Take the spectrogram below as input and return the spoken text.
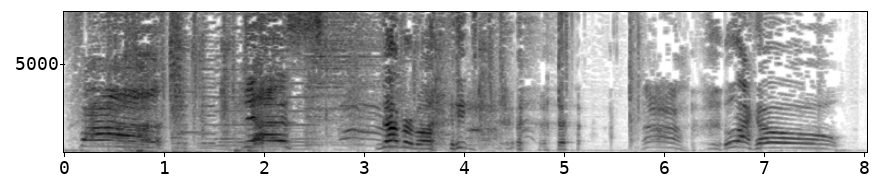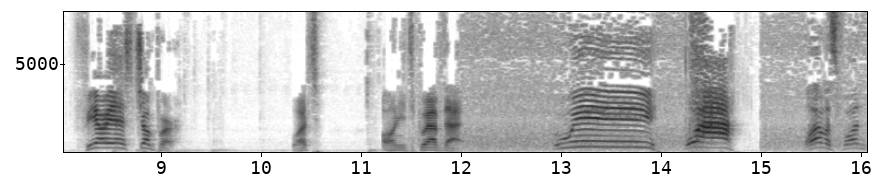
Fuck! Yes! Never mind! Lacko! Furious Jumper. What? Oh, I need to grab that. Wee! Wah! Well, that was fun.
